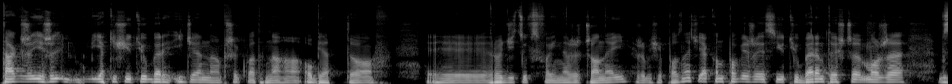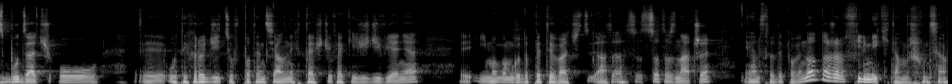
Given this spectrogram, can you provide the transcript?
tak, że jeżeli jakiś youtuber idzie na przykład na obiad do yy, rodziców swojej narzeczonej, żeby się poznać, i jak on powie, że jest youtuberem, to jeszcze może wzbudzać u, yy, u tych rodziców potencjalnych teściów jakieś zdziwienie yy, i mogą go dopytywać, a, co, to znaczy? I on wtedy powie, no, no że filmiki tam wrzucam.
